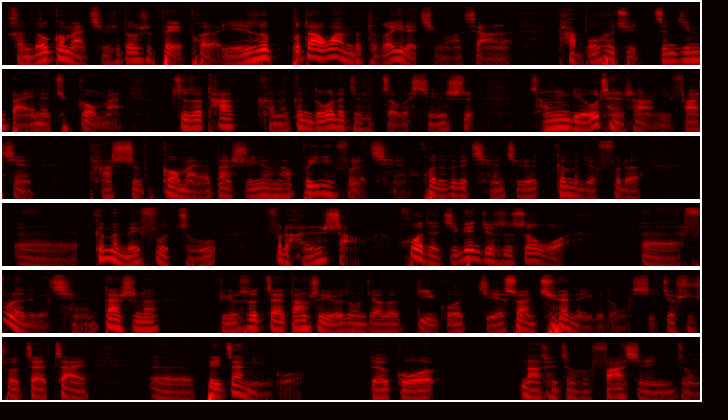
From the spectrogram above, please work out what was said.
很多购买其实都是被迫的，也就是说，不到万不得已的情况下呢，他不会去真金白银的去购买，就是说他可能更多的就是走个形式。从流程上，你发现他是购买了，但实际上他不一定付了钱，或者这个钱其实根本就付的，呃，根本没付足，付的很少，或者即便就是说我，呃，付了这个钱，但是呢，比如说在当时有一种叫做帝国结算券的一个东西，就是说在在呃被占领国德国纳粹政府发行了一种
